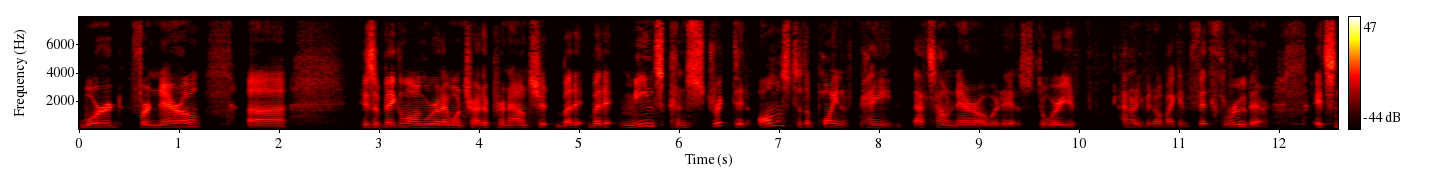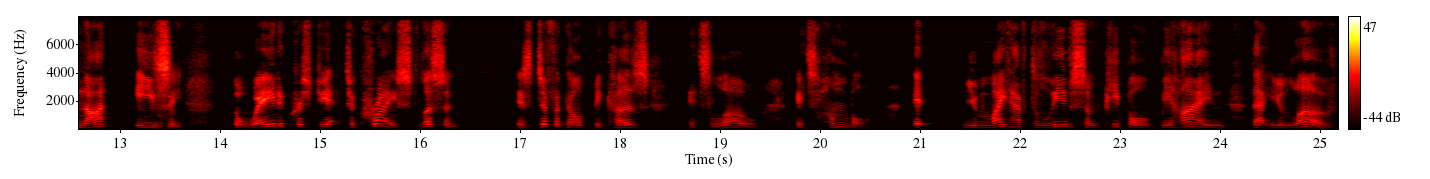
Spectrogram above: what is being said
word for narrow uh, is a big long word. I won't try to pronounce it, but it, but it means constricted almost to the point of pain. That's how narrow it is, to where you, I don't even know if I can fit through there. It's not easy. The way to Christian to Christ, listen, is difficult because it's low, it's humble. It you might have to leave some people behind that you love,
